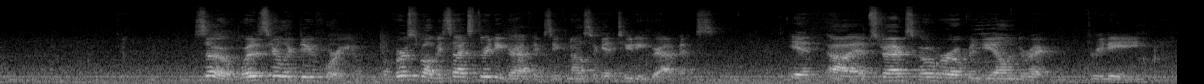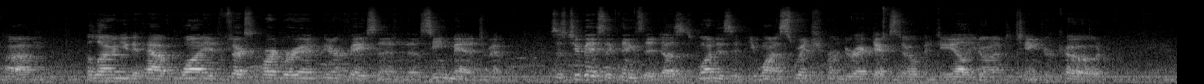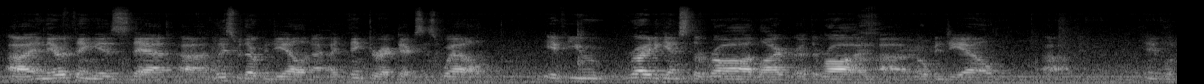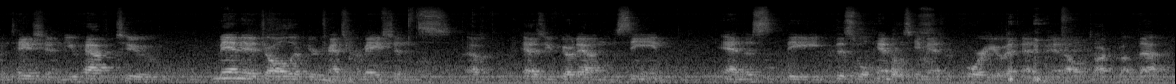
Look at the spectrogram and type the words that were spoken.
So, what does Irrlicht do for you? Well, first of all, besides 3D graphics, you can also get 2D graphics. It uh, abstracts over OpenGL and Direct 3D, um, allowing you to have one, it the hardware interface and the scene management. So there's two basic things that it does. Is one is if you want to switch from DirectX to OpenGL, you don't have to change your code. Uh, and the other thing is that, uh, at least with OpenGL, and I, I, think DirectX as well, if you write against the raw, the raw uh, OpenGL uh, implementation, you have to manage all of your transformations as you go down the scene. And this, the, this will handle the scene management for you, and, and, and I'll talk about that.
